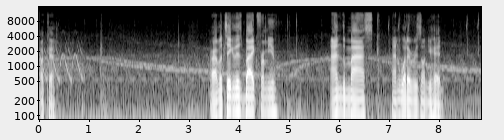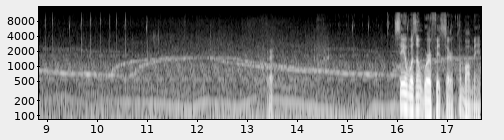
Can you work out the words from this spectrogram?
Okay. Alright, I'm gonna take this bag from you. And the mask. And whatever's on your head. Alright. Say it wasn't worth it, sir. Come on, man.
